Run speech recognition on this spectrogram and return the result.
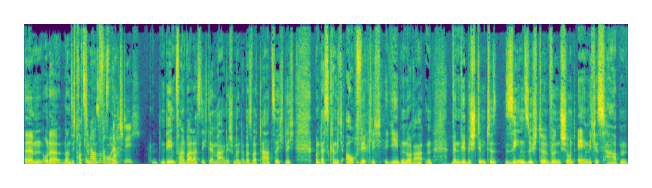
ähm, oder man sich trotzdem genau, dann freut. Genau, dachte ich in dem Fall war das nicht der magische Moment, aber es war tatsächlich, und das kann ich auch wirklich jedem nur raten, wenn wir bestimmte Sehnsüchte, Wünsche und ähnliches haben,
